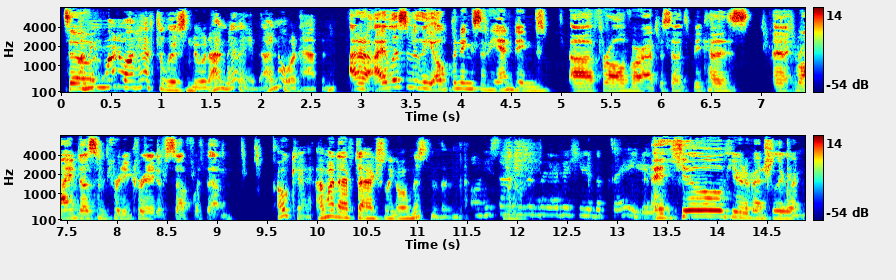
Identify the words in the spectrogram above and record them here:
so I mean, why do I have to listen to it? I'm in it. I know what happened. I don't know. I listen to the openings and the endings uh, for all of our episodes because uh, Ryan does some pretty creative stuff with them. Okay, I might have to actually go and listen to them. Oh, he's not even there to hear the praise. And he'll hear it eventually. When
